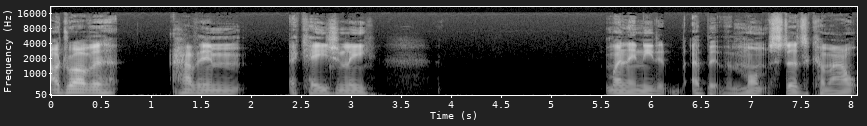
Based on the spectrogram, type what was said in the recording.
I'd rather have him occasionally when they need a, bit of a monster to come out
